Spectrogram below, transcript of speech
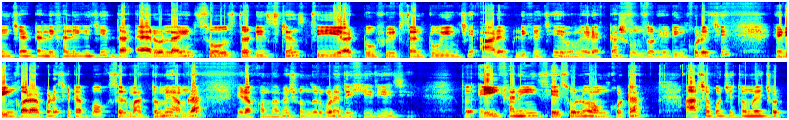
নিচে একটা লেখা লিখেছি the arrow line shows the distance three আর two feets and two inch R F লিখেছি এবং এর একটা সুন্দর হেডিং করেছি। হেডিং করার পরে সেটা বক্সের মাধ্যমে আমরা এরকমভাবে সুন্দর করে দেখিয়ে দিয়েছি। তো এইখানেই শেষ হলো অঙ্কটা। আশা করছি তোমরা এই ছোট্ট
